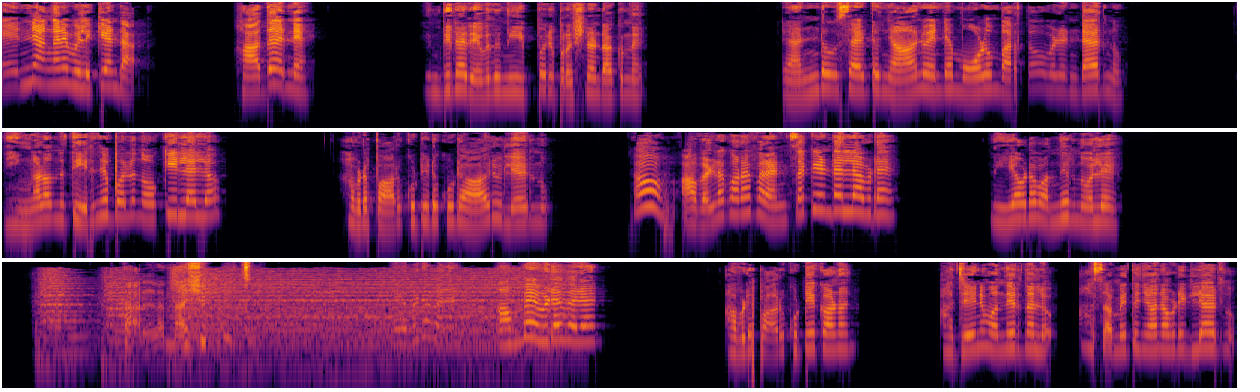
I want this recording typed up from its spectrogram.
എന്നെ അങ്ങനെ വിളിക്കണ്ട. അതന്നെ. എന്തിനാ രേവതി നീ ഇപ്പൊ ഒരു പ്രശ്നം ഉണ്ടാക്കുന്നേ? രണ്ടു ദിവസമായിട്ട് ഞാനും എന്റെ മോളും ഭർത്താവും ഇവിടെ ഉണ്ടായിരുന്നു. നിങ്ങളൊന്ന് തിരിഞ്ഞ പോലെ നോക്കിയില്ലല്ലോ. അവിടെ പാറക്കുട്ടിയുടെ കൂടെ ആരുമില്ലായിരുന്നു ഓ അവളുടെ കുറെ ഫ്രണ്ട്സ് ഒക്കെ ഉണ്ടല്ലോ അവിടെ. നീ അവിടെ വന്നിരുന്നു അല്ലേ? അമ്മ അവിടെ പാറക്കുട്ടിയെ കാണാൻ. അജയന് വന്നിരുന്നല്ലോ. ആ സമയത്ത് ഞാൻ അവിടെ ഇല്ലായിരുന്നു.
